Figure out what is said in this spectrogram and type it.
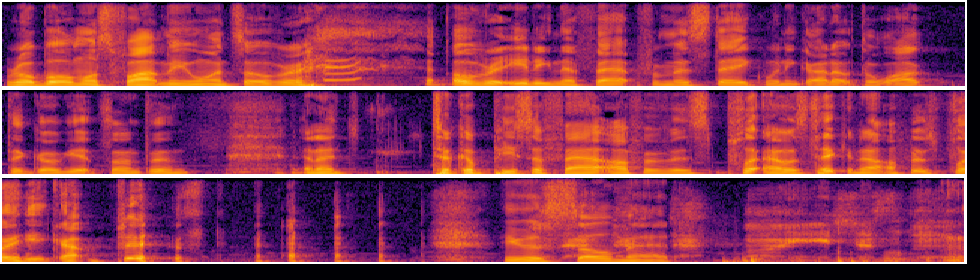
Robo almost fought me once over over eating the fat from his steak when he got up to walk to go get something, and I took a piece of fat off of his. Pl- I was taking it off his plate. He got pissed. he was That- so that- mad. Fine. It's just the,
